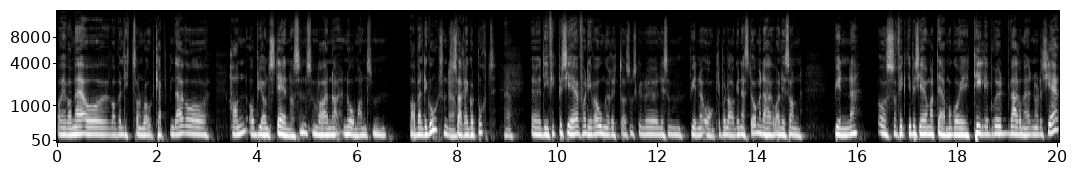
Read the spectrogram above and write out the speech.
Og jeg var med og var vel litt sånn road captain der. Og han og Bjørn Stenersen, som var en nordmann som var veldig god, som dessverre er gått bort. Ja. Eh, De fikk beskjed, for de var unge ryttere som skulle liksom begynne ordentlig på laget neste år, men det her var litt sånn begynnende. Og så fikk de beskjed om at dere må gå i tidlig brudd, være med når det skjer.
